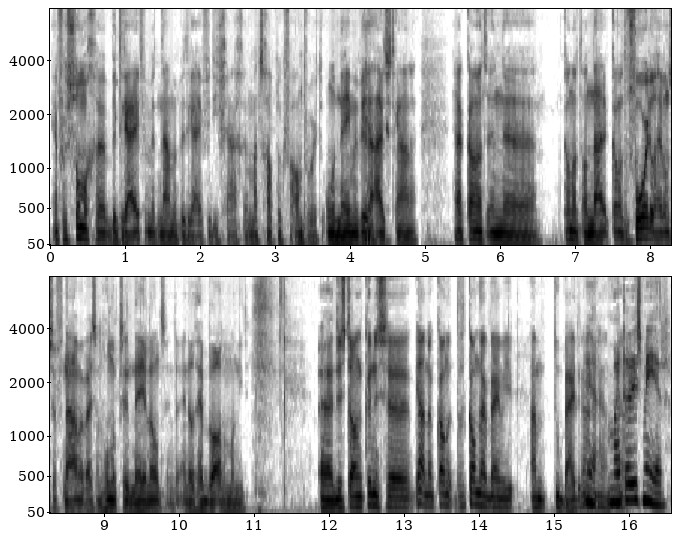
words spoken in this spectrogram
En voor sommige bedrijven, met name bedrijven die graag een maatschappelijk verantwoord ondernemen willen uitstralen... Ja, kan het een... Uh, kan het, dan, kan het een voordeel hebben om te zeggen... van, nou, wij zijn 100% Nederlands en, en dat hebben we allemaal niet. Uh, dus dan kunnen ze, ja, dan kan, dat kan daarbij aan toe bijdragen. Ja, maar er is meer.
